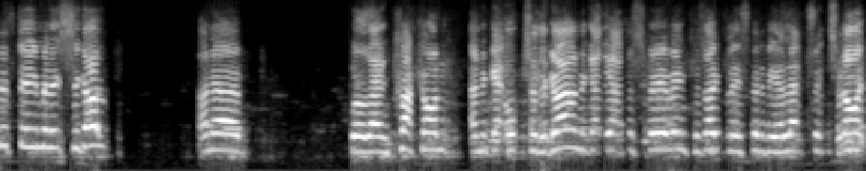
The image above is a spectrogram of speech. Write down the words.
15 minutes to go, and uh, we'll then crack on and get up to the ground and get the atmosphere in because hopefully it's going to be electric tonight.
